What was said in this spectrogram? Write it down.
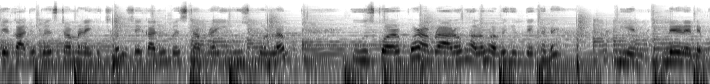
যে কাজু পেস্ট আমরা রেখেছিলাম, সেই কাজু পেস্ট আমরা ইউজ করলাম। ইউজ করার পর আমরা আরও ভালোভাবে কিন্তু এখানে নিয়ে নেড়ে নেব।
